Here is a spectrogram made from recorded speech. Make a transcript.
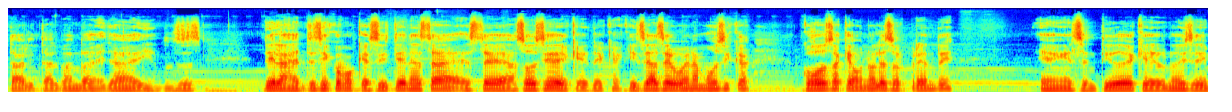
tal y tal banda de allá, y entonces de la gente sí como que sí tiene esta, este asocio de que, de que aquí se hace buena música, cosa que a uno le sorprende en el sentido de que uno dice,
